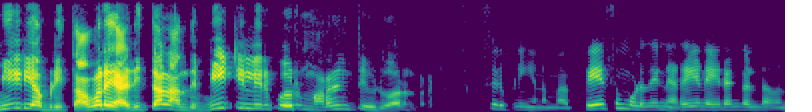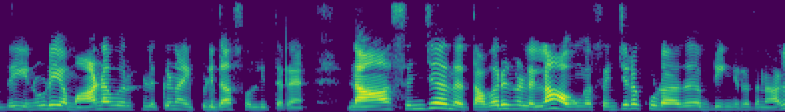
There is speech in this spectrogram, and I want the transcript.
மீறி அப்படி தவறை அழித்தால் அந்த வீட்டில் இருப்பவர் மரணித்து விடுவார்ன்ற சரி இப்போ நீங்கள் நம்ம பேசும்பொழுதே நிறைய நேரங்களில் வந்து என்னுடைய மாணவர்களுக்கு நான் இப்படி தான் சொல்லித்தரேன் நான் செஞ்ச அந்த தவறுகள் எல்லாம் அவங்க செஞ்சிடக்கூடாது அப்படிங்கிறதுனால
